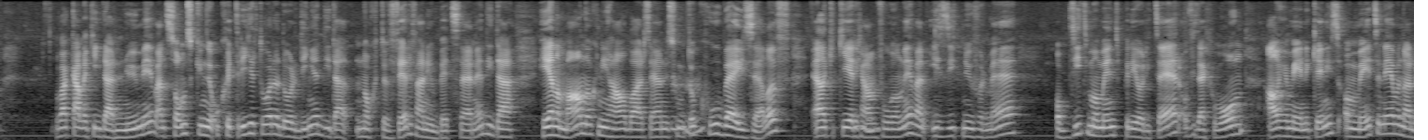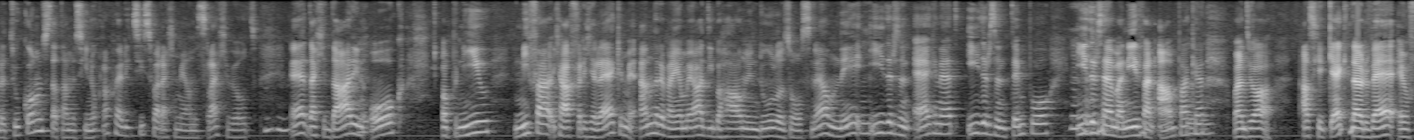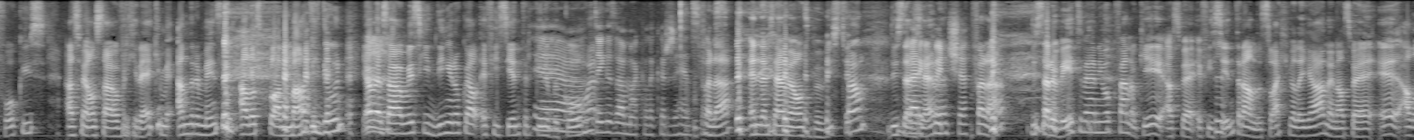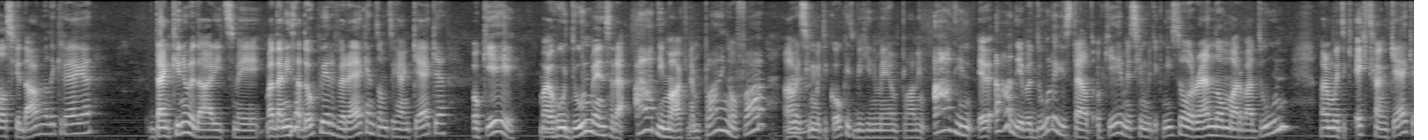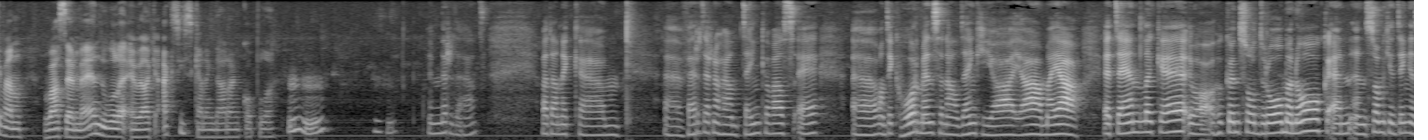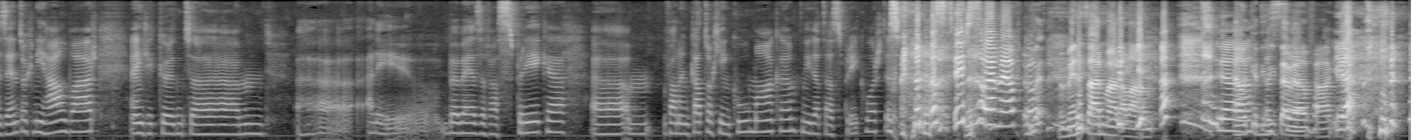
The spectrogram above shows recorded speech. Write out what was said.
Wat kan ik daar nu mee? Want soms kun je ook getriggerd worden door dingen die dat nog te ver van je bed zijn. Hè? Die dat helemaal nog niet haalbaar zijn. Dus je moet ook goed bij jezelf elke keer gaan voelen. Hè? Van, is dit nu voor mij op dit moment prioritair? Of is dat gewoon algemene kennis om mee te nemen naar de toekomst? Dat dat misschien ook nog wel iets is waar dat je mee aan de slag wilt. Hè, dat je daarin ook opnieuw niet gaat vergelijken met anderen. Van ja, maar ja, die behalen hun doelen zo snel. Nee, ieder zijn eigenheid, ieder zijn tempo, ieder zijn manier van aanpakken. Want ja, als je kijkt naar wij en focus, als wij ons zouden vergelijken met andere mensen en alles planmatig doen, ja, wij zouden misschien dingen ook wel efficiënter kunnen Ja, bekomen. Dingen zou makkelijker zijn. soms. Voilà, en daar zijn wij ons bewust van. Dus daar, zijn voilà. dus daar weten wij nu ook van, oké, als wij efficiënter aan de slag willen gaan en als wij eh, alles gedaan willen krijgen, dan kunnen we daar iets mee. Maar dan is dat ook weer verrijkend om te gaan kijken, oké, maar hoe doen mensen dat? Ah, die maken een planning of wat? Ah, misschien moet ik ook eens beginnen met een planning. Ah, die, eh, ah, die hebben doelen gesteld. Oké, misschien moet ik niet zo random maar wat doen, maar moet ik echt gaan kijken van, wat zijn mijn doelen en welke acties kan ik daaraan koppelen? Inderdaad. Wat dan ik ehm, eh, verder nog aan het denken was, eh, want ik hoor mensen al denken, ja, ja, maar ja, uiteindelijk, hè, ja, je kunt zo dromen ook en, en sommige dingen zijn toch niet haalbaar en je kunt... eh, allee, bij wijze van spreken, ehm, van een kat toch geen koe maken. Niet dat dat spreekwoord is. dat is het eerste wat mij opkomt. Wens daar maar al aan. Ja, Elke die dus, doet dat eh, wel vaker. Ja.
